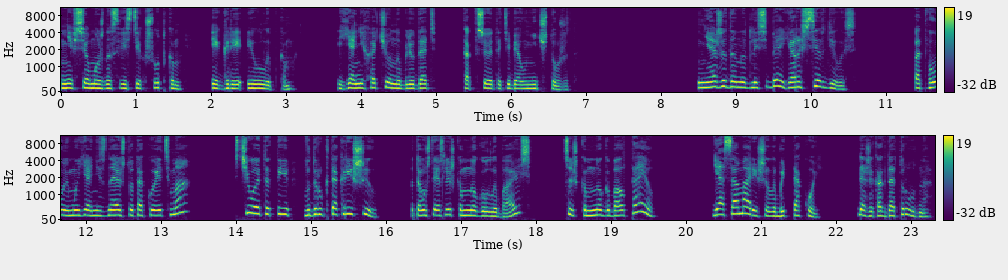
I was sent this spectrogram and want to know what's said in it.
Не все можно свести к шуткам, игре и улыбкам. Я не хочу наблюдать, как все это тебя уничтожит». Неожиданно для себя я рассердилась. «По-твоему, я не знаю, что такое тьма? Чего это ты вдруг так решил? Потому что я слишком много улыбаюсь? Слишком много болтаю? Я сама решила быть такой, даже когда трудно.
